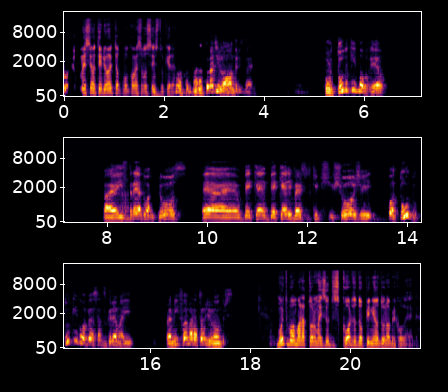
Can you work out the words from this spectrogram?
eu comecei o anterior, então começa vocês, tu queira. Maratona de Londres, velho. Por tudo que envolveu. A ah. estreia do Ajos, é, o Bekele versus Kipchoge, pô, tudo, tudo que envolveu essa desgrama aí. Para mim foi a Maratona de Londres. Muito boa maratona, mas eu discordo da opinião do nobre colega.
